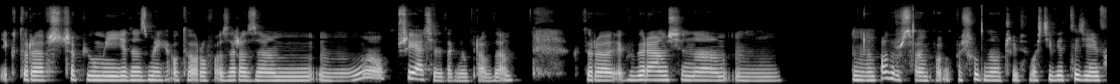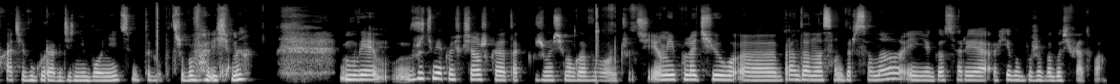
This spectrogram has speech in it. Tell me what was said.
i które wszczepił mi jeden z moich autorów, a zarazem mm, no, przyjaciel tak naprawdę, który jak wybierałam się na mm, mm, podróż swoją poślubną, czyli właściwie tydzień w chacie w górach, gdzie nie było nic, tego potrzebowaliśmy. Mówię, wrzuć mi jakąś książkę, tak, żebym się mogła wyłączyć. I on mi polecił e, Brandana Sandersona i jego serię Archiwum Burzowego Światła.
